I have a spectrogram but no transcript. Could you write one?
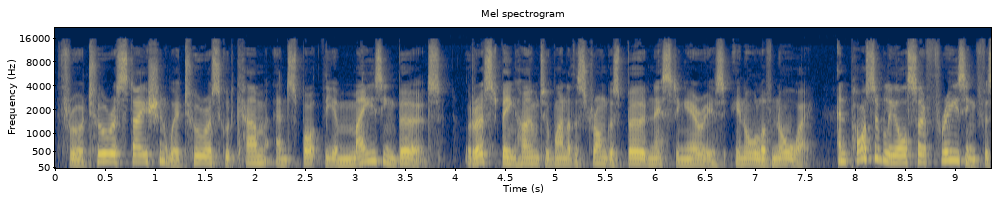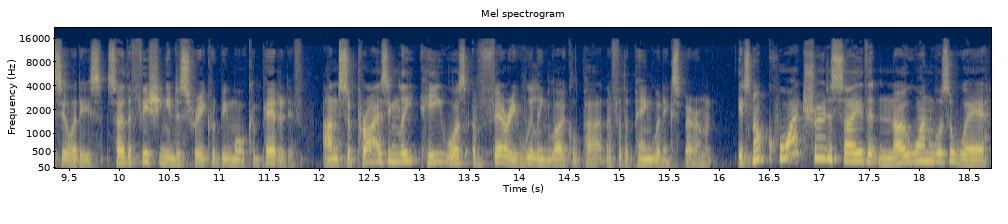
through a tourist station where tourists could come and spot the amazing birds, Røst being home to one of the strongest bird nesting areas in all of Norway, and possibly also freezing facilities so the fishing industry could be more competitive. Unsurprisingly, he was a very willing local partner for the penguin experiment. It's not quite true to say that no one was aware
